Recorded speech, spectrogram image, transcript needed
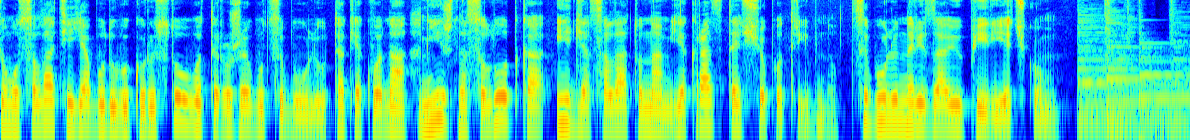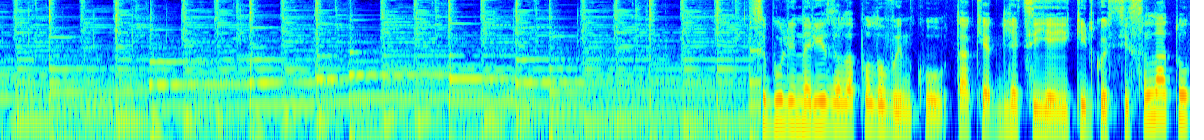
Цьому салаті я буду використовувати рожеву цибулю, так як вона ніжна, солодка і для салату нам якраз те, що потрібно. Цибулю нарізаю пір'ячком. Цибулі нарізала половинку, так як для цієї кількості салату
